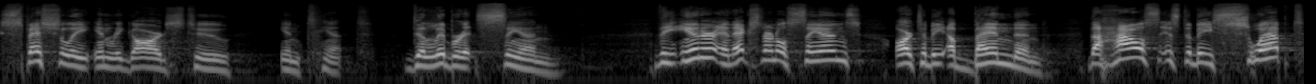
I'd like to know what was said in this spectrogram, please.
especially in regards to intent deliberate sin. The inner and external sins are to be abandoned. The house is to be swept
